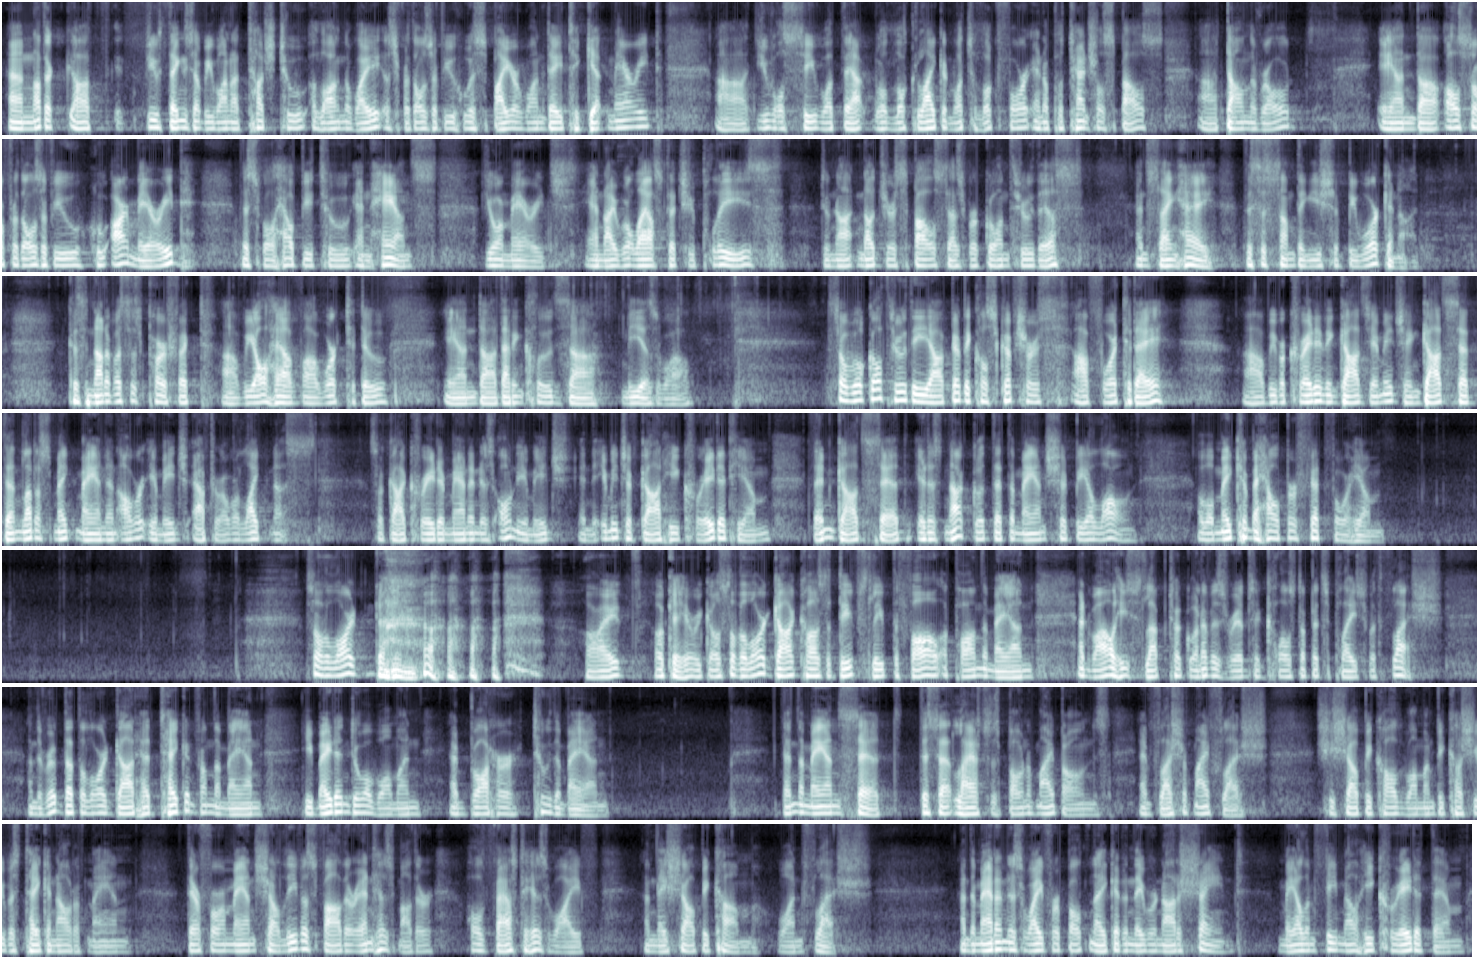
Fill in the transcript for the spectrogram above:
And another uh, few things that we want to touch to along the way is for those of you who aspire one day to get married, uh, you will see what that will look like and what to look for in a potential spouse uh, down the road. And uh, also for those of you who are married, this will help you to enhance your marriage. And I will ask that you please do not nudge your spouse as we're going through this and saying, hey, this is something you should be working on. Because none of us is perfect. Uh, we all have uh, work to do, and uh, that includes uh, me as well. So we'll go through the uh, biblical scriptures for today. we were created in God's image, and God said, Then let us make man in our image after our likeness. So God created man in his own image. In the image of God, he created him. Then God said, It is not good that the man should be alone. I will make him a helper fit for him. So the Lord, all right, okay, here we go. So the Lord God caused a deep sleep to fall upon the man, and while he slept, took one of his ribs and closed up its place with flesh. And the rib that the Lord God had taken from the man, he made into a woman and brought her to the man. Then the man said, This at last is bone of my bones and flesh of my flesh. She shall be called woman because she was taken out of man. Therefore, a man shall leave his father and his mother, hold fast to his wife, and they shall become one flesh. And the man and his wife were both naked, and they were not ashamed. Male and female, he created them.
